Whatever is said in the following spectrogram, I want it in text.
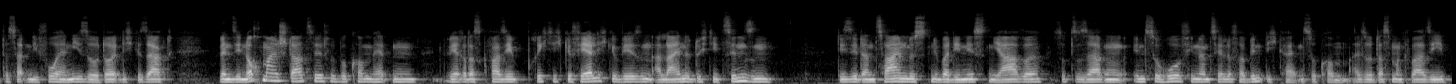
das hatten die vorher nie so deutlich gesagt. Wenn sie nochmal Staatshilfe bekommen hätten, wäre das quasi richtig gefährlich gewesen, alleine durch die Zinsen, die sie dann zahlen müssten über die nächsten Jahre, sozusagen in zu hohe finanzielle Verbindlichkeiten zu kommen. Also dass man quasi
